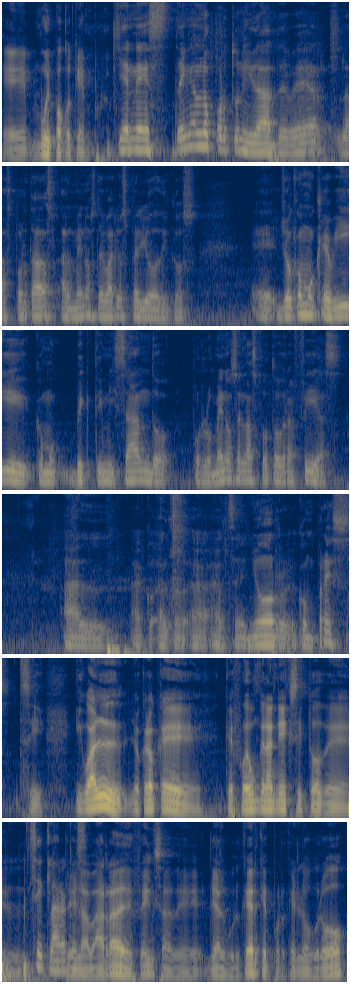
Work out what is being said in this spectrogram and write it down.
eh, muy poco tiempo. Quienes tengan la oportunidad de ver las portadas, al menos de varios periódicos, eh, yo como que vi como victimizando, por lo menos en las fotografías, al, al, señor Comprés. Sí, igual yo creo que, que fue un gran éxito del, sí, claro de la barra de defensa de, de Alburquerque, porque logró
